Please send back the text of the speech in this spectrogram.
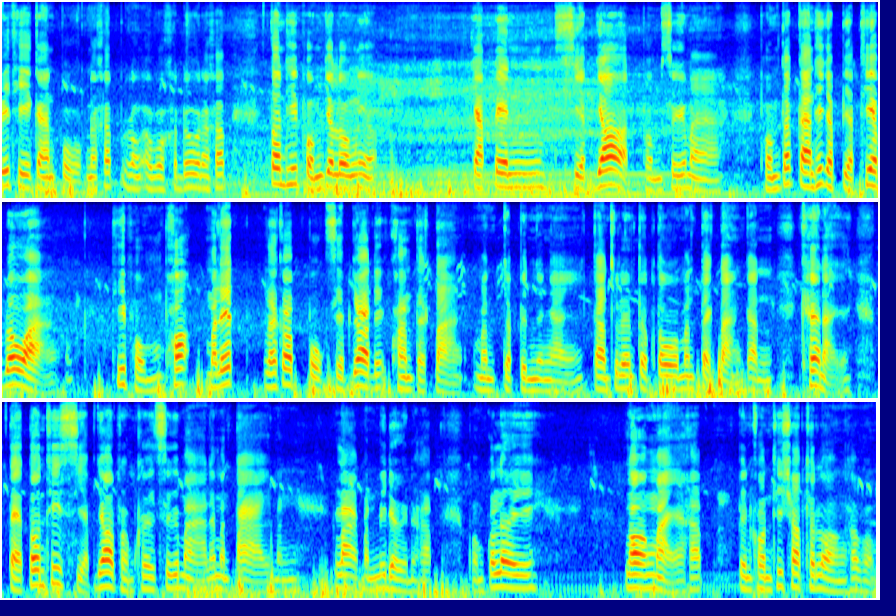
วิธีการปลูกนะครับ ลงอะโวคาโดนะครับ ต้นที่ผมจะลงเนี่ยจะเป็นเสียบยอดผมซื้อมา ผมต้องการที่จะเปรียบเทียบระหว่างที่ผมเพาะเมล็ด แล้วก็ปลูกเสียบยอดนี่ความแตกต่างมันจะเป็นยังไง การเจริญเติบโตมันแตกต่างกันแค่ไหน แต่ต้นที่เสียบยอดผมเคยซื้อมาแล้วมันตายมันรากมันไม่เดินนะครับ ผมก็เลยลองใหม่ครับ เป็นคนที่ชอบทดลองครับผม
